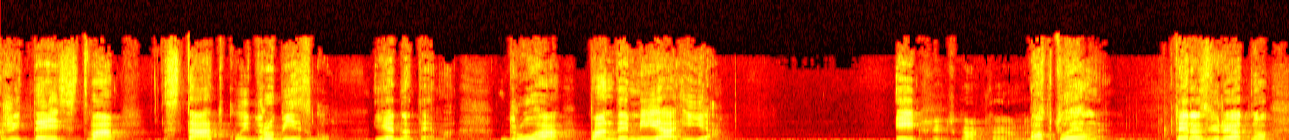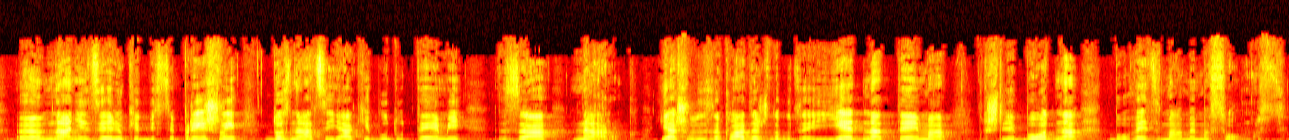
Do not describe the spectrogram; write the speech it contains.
žiteljstva, statku i drobizgu. Jedna tema. Druga, pandemija i ja. I? Všetko aktuelne. Aktuelne. Teraz vjerojatno e, na njedzelju kad biste prišli, doznaci jaki budu temi za narok. Ja ću zakladaš da bude jedna tema šljebodna, bo već máme masovnost.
